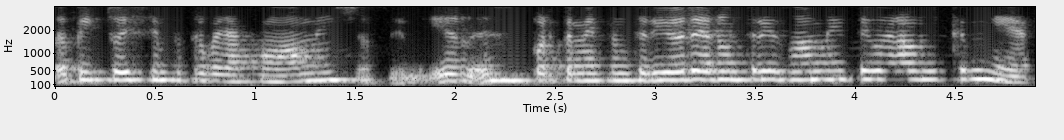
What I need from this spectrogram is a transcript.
habituei sempre a trabalhar com homens. Seja, eu, no departamento anterior eram três homens, eu era a única mulher.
